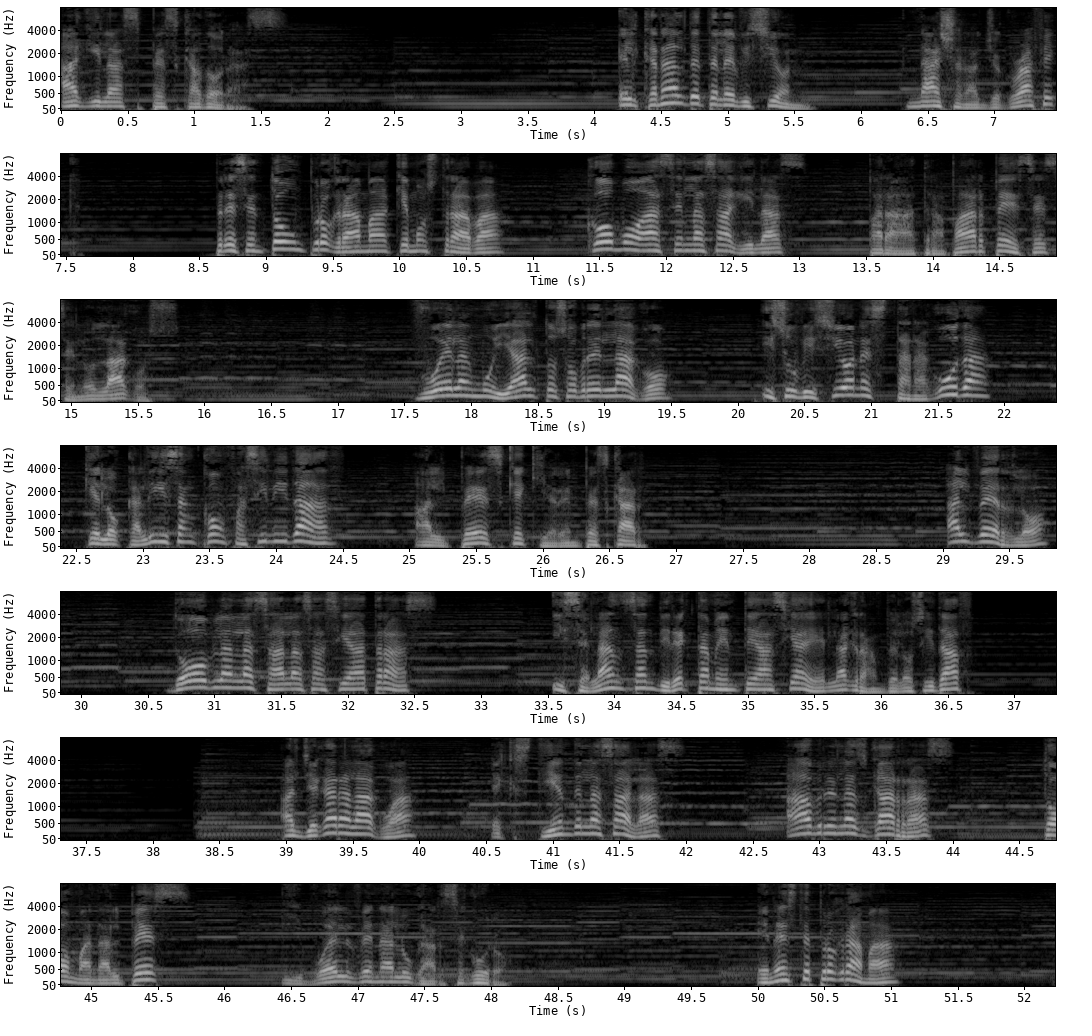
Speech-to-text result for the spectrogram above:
Águilas Pescadoras. El canal de televisión National Geographic presentó un programa que mostraba cómo hacen las águilas para atrapar peces en los lagos. Vuelan muy alto sobre el lago y su visión es tan aguda que localizan con facilidad al pez que quieren pescar. Al verlo, doblan las alas hacia atrás y se lanzan directamente hacia él a gran velocidad. Al llegar al agua, extienden las alas, abren las garras, toman al pez y vuelven al lugar seguro. En este programa,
